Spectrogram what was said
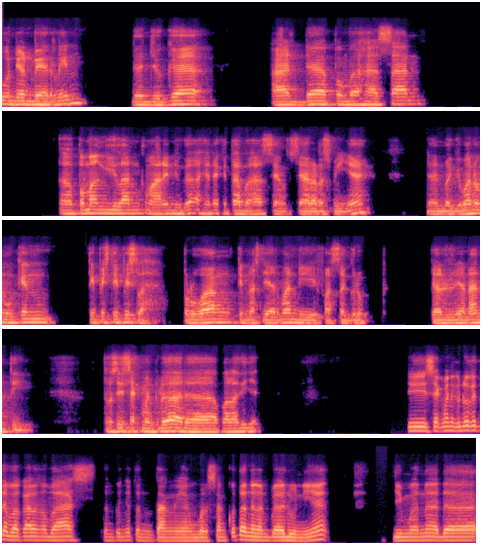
Union Berlin dan juga ada pembahasan uh, pemanggilan kemarin juga akhirnya kita bahas yang secara resminya dan bagaimana mungkin tipis-tipis lah peluang timnas Jerman di fase grup Piala Dunia nanti. Terus di segmen kedua ada apa lagi? Di segmen kedua kita bakal ngebahas tentunya tentang yang bersangkutan dengan Piala Dunia, di mana ada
